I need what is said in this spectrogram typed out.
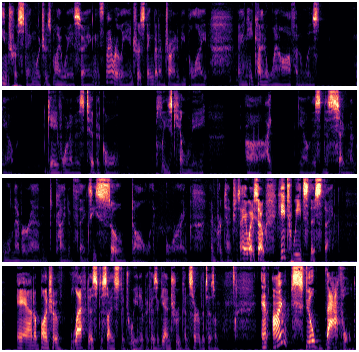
interesting, which was my way of saying it's not really interesting, but I'm trying to be polite. And he kind of went off and was, you know, gave one of his typical please kill me. Uh, I you know this this segment will never end kind of things. He's so dull and boring and pretentious. Anyway, so he tweets this thing, and a bunch of leftists decides to tweet it because again, true conservatism. And I'm still baffled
